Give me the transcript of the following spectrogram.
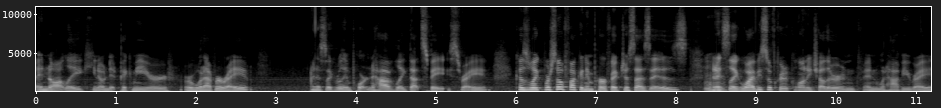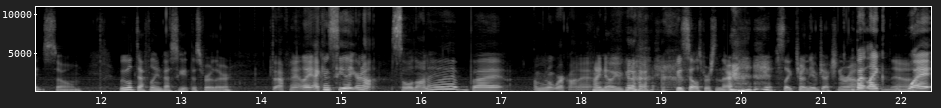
and not like you know nitpick me or or whatever, right? And it's like really important to have like that space, right? Because like we're so fucking imperfect just as is, and Mm-hmm. it's like why be so critical on each other and and what have you, right? So we will definitely investigate this further. definitely. I can see that you're not sold on it, but I'm gonna work on it. I know you're gonna good salesperson there. just like turn the objection around. But like, Yeah. what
